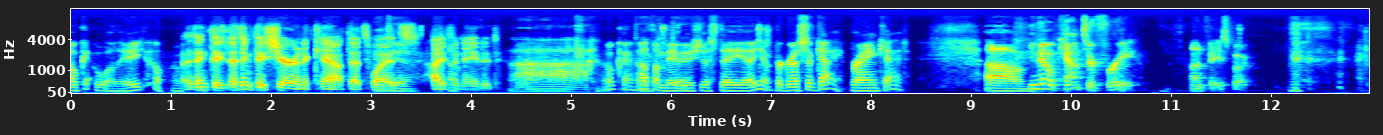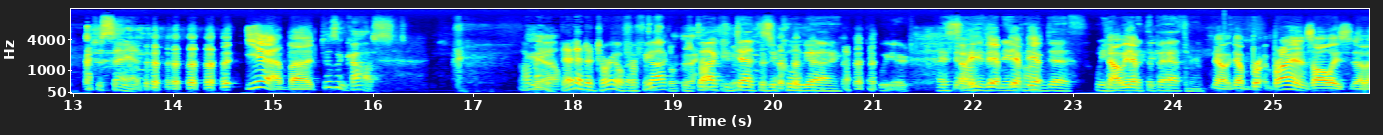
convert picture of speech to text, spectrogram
Okay, well there you go. Okay. I think they I think they share an account. That's why They it's hyphenated. Ah, okay. I Dr. thought maybe it was just a uh, you know progressive guy, Brian Cat. Um, You know, accounts are free on Facebook. Just saying. yeah, but It doesn't cost. All you right, know. that editorial for Doc- Facebook. was Dr. Death is a cool guy. Weird. I saw he- him at yeah, yeah, Napalm yeah. Death. We No, hung yeah, out at the bathroom. No, no. Brian's always, uh,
